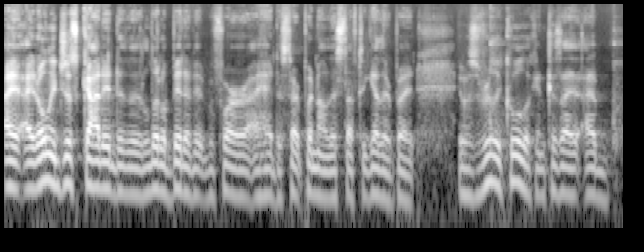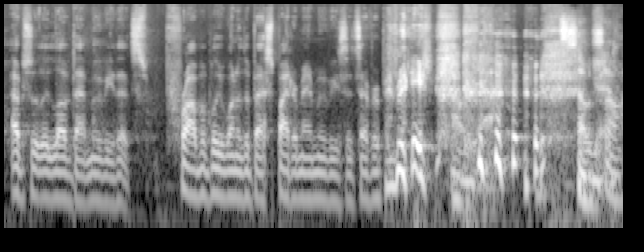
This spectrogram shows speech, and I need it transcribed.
I, would only just got into the little bit of it before I had to start putting all this stuff together, but it was really cool looking because I, I absolutely love that movie. That's probably one of the best Spider-Man movies that's ever been made. Oh yeah, so good. So,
